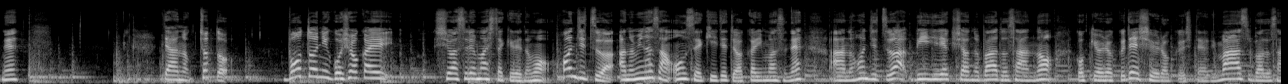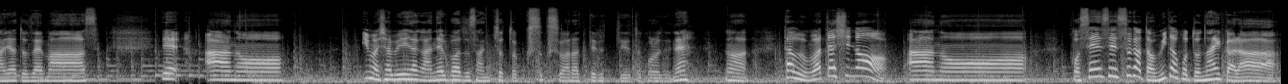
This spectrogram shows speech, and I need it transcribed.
ね。で、あの、ちょっと、冒頭にご紹介し忘れましたけれども、本日は、あの皆さん音声聞いててわかりますね。あの本日は B ディレクションのバードさんのご協力で収録しております。バードさんありがとうございます。で、あのー、今喋りながらね、バードさんちょっとクスクス笑ってるっていうところでね、うん、多分私の、あのー、こう先生姿を見たことないから、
